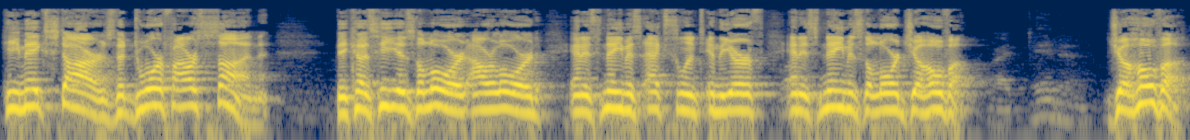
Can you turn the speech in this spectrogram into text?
he makes stars that dwarf our sun because he is the Lord, our Lord, and his name is excellent in the earth, and his name is the Lord Jehovah. Jehovah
